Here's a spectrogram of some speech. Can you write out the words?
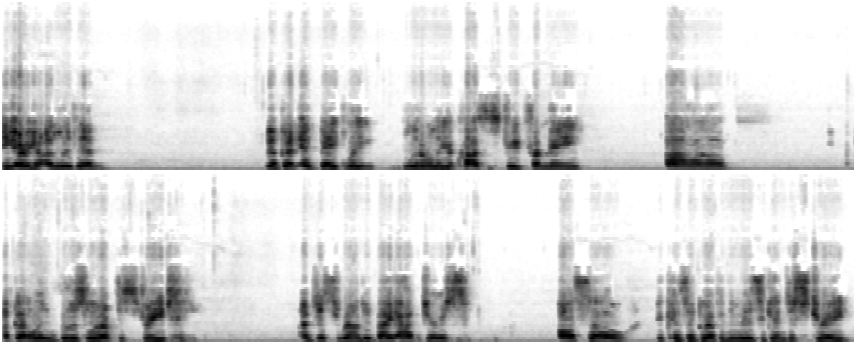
the area I live in, I've got Ed Begley literally across the street from me. Uh, I've got Elayne Boosler up the street. I'm just surrounded by actors. Also, because I grew up in the music industry,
